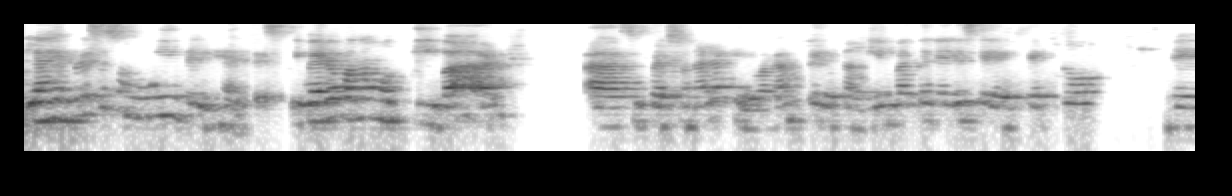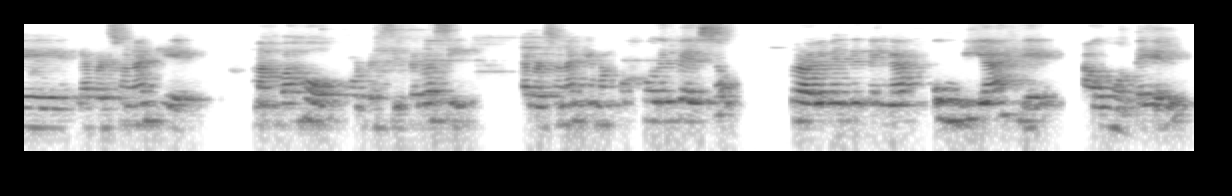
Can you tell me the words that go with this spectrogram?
Las empresas son muy inteligentes. Primero van a motivar a su personal a que lo hagan, pero también va a tener ese efecto de la persona que más bajó, por decirlo así, la persona que más bajó de peso probablemente tenga un viaje a un hotel,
